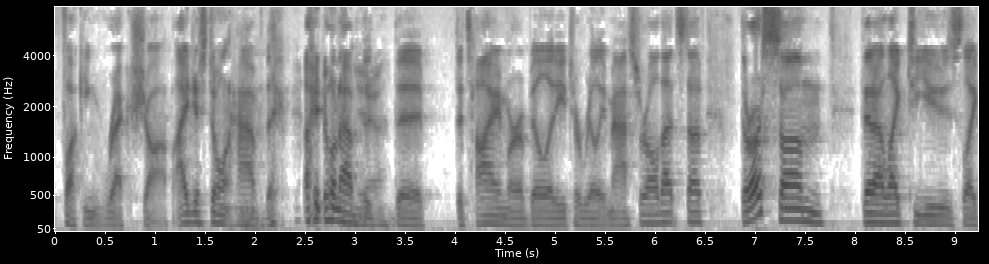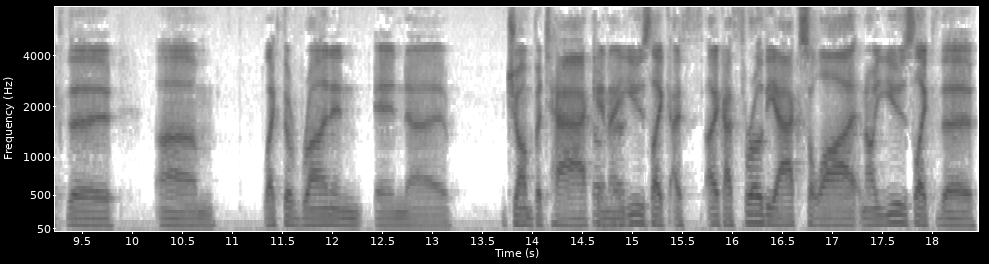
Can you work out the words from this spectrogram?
fucking wreck shop. I just don't have the I don't have Yeah. the the the time or ability to really master all that stuff. There are some that I like to use, like the um, like the run and and uh, jump attack, and I use like I like I throw the axe a lot, and I'll use like the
